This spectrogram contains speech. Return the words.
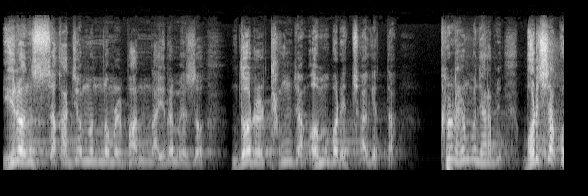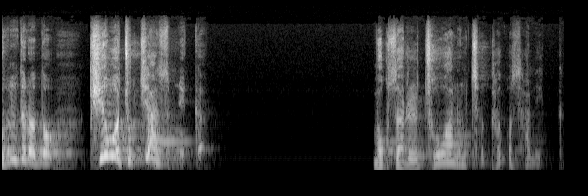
이런 썩가지 없는 놈을 봤나 이러면서 너를 당장 엄벌에 처하겠다. 그런 할머니 할아버지 머리 잡고 흔들어도 귀여워 죽지 않습니까? 목사를 좋아하는 척하고 사니까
